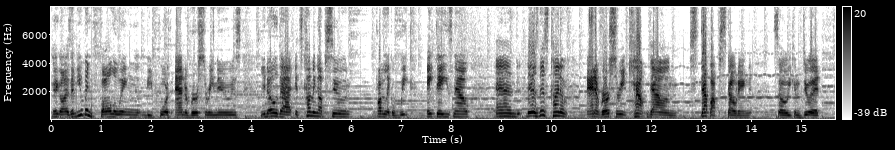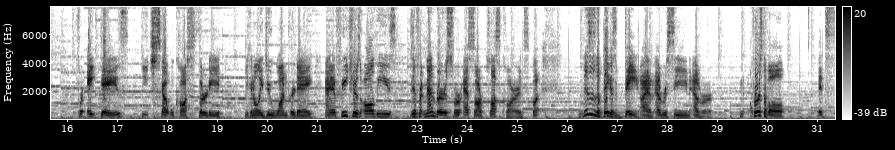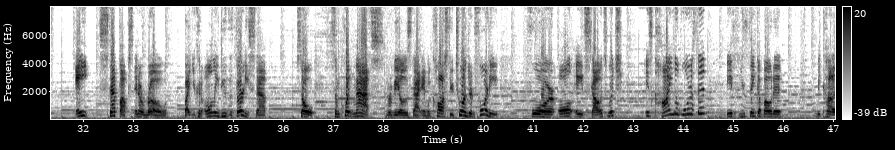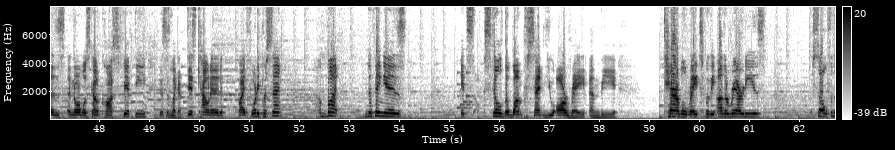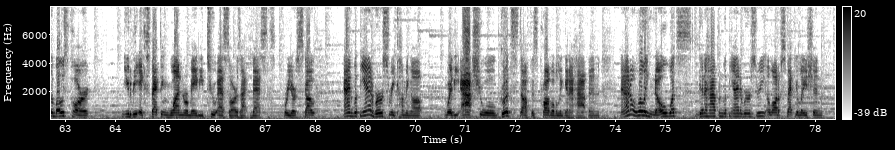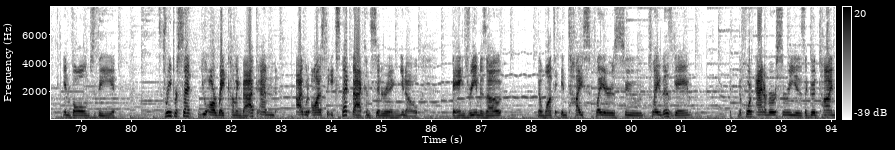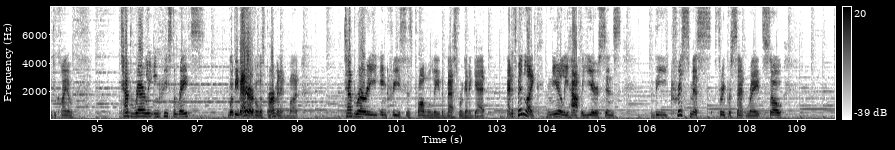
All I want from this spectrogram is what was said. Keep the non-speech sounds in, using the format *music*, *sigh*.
Hey guys, if you've been following the 4th anniversary news, you know that it's coming up soon, probably like a week, 8 days now, and there's this kind of anniversary countdown step-up scouting, so you can do it for 8 days. Each scout will cost 30, you can only do one per day, and it features all these different members for SR Plus cards, but this is the biggest bait I have ever seen ever. First of all, it's 8 step-ups in a row, but you can only do the 30 step, so some quick maths reveals that it would cost you 240 for all 8 scouts, which is kind of worth it if you think about it because a normal scout costs 50, this is like a discounted by 40%, but the thing is, it's still the 1% UR rate and the terrible rates for the other rarities. So for the most part, you'd be expecting one or maybe two SRs at best for your scout. And with the anniversary coming up, where the actual good stuff is probably gonna happen, and I don't really know what's gonna happen with the anniversary. A lot of speculation involves the 3% UR rate coming back, and I would honestly expect that considering, you know, Bang Dream is out. They want to entice players to play this game. The 4th anniversary is a good time to kind of temporarily increase the rates. Would be better if it was permanent, but temporary increase is probably the best we're gonna get. And it's been like nearly half a year since the Christmas 3% rate, so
